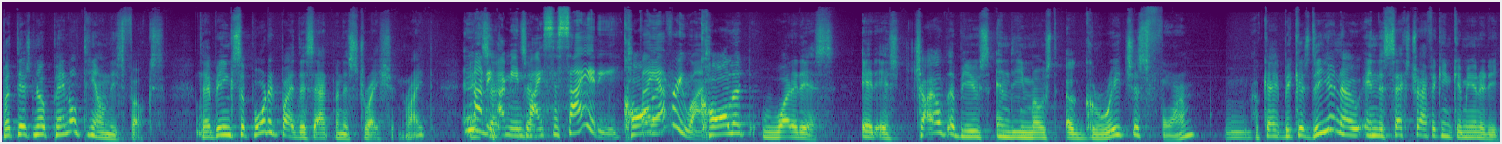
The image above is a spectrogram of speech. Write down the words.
But there's no penalty on these folks. They're being supported by this administration, right? Not, so, I mean, so by society, by it, everyone. Call it what it is. It is child abuse in the most egregious form. Mm. Okay, because do you know in the sex trafficking community,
